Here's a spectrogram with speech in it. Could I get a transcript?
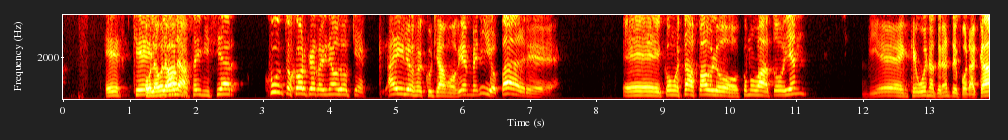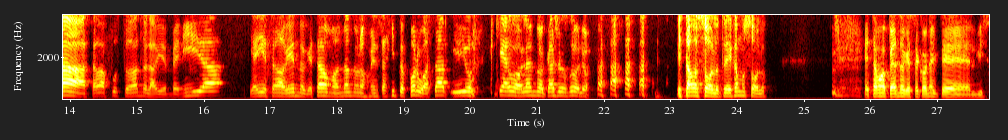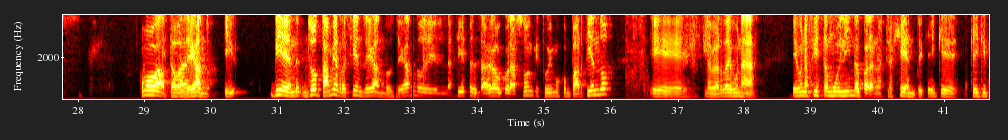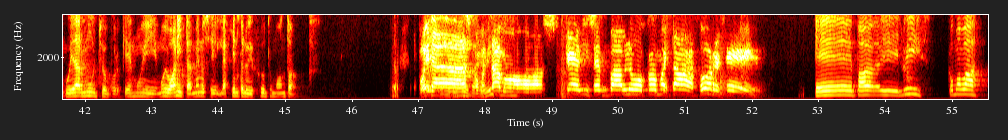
Es que Hola, hola, hola. vamos a iniciar juntos, Jorge Reinaudo, que ahí los escuchamos. Bienvenido, padre. Eh, ¿Cómo estás, Pablo? ¿Cómo va? ¿Todo bien? Bien, qué bueno tenerte por acá. Estaba justo dando la bienvenida y ahí estaba viendo que estaban mandando unos mensajitos por WhatsApp y digo, ¿qué hago hablando acá yo solo? Estaba solo, te dejamos solo. Estamos esperando que se conecte Luis. ¿Cómo va? Estaba padre? llegando. Y bien, yo también recién llegando, llegando de la fiesta del Sagrado Corazón que estuvimos compartiendo. Eh, la verdad es una, es una fiesta muy linda para nuestra gente, que hay que, que hay que cuidar mucho porque es muy, muy bonita, al menos la gente lo disfruta un montón. Buenas, ¿Cómo ¿cómo está, estamos? ¿Qué dicen Pablo? ¿Cómo estás, Jorge? Eh, Pa- eh, Luis, ¿cómo va?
